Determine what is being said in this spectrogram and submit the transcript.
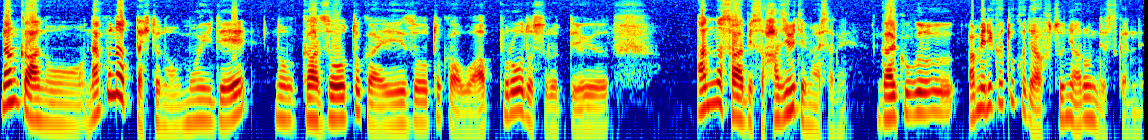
なんかあの、亡くなった人の思い出の画像とか映像とかをアップロードするっていう、あんなサービス初めて見ましたね。外国、アメリカとかでは普通にあるんですかね。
